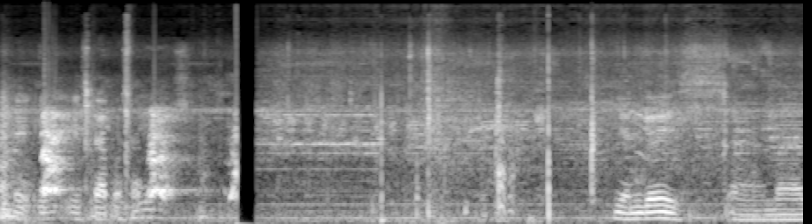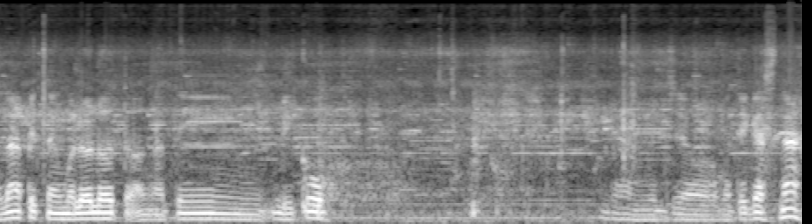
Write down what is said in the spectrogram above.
Ano na eh, tapos ay. Yan guys, ah, malapit nang maluluto ang ating biko. Yan, medyo matigas na.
